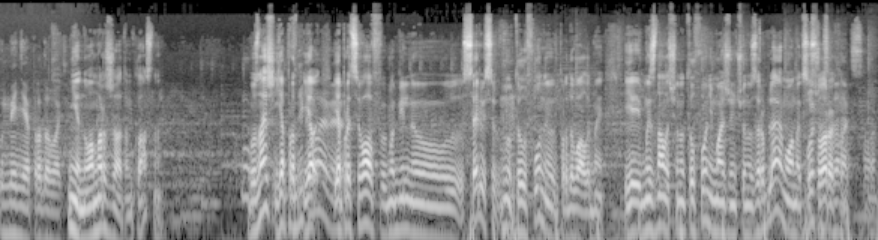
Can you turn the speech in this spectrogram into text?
умения продавать. Ні, ну а маржа там класна. Бо знаєш, я, прод- я, Ніколаєві- я працював в мобільному сервісі, ну телефони продавали ми. І ми знали, що на телефоні майже нічого не заробляємо, а на Больше аксесуарах. всегда на аксессуарах.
